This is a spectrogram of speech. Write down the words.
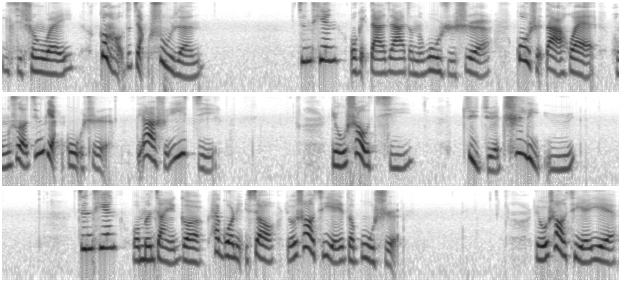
一起成为更好的讲述人。今天我给大家讲的故事是《故事大会红色经典故事》第二十一集。刘少奇拒绝吃鲤鱼。今天我们讲一个开国领袖刘少奇爷爷的故事。刘少奇爷爷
